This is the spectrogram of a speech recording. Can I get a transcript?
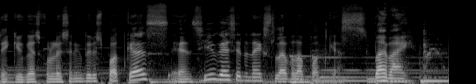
Thank you guys for listening to this podcast and see you guys in the next level up podcast. Bye bye.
